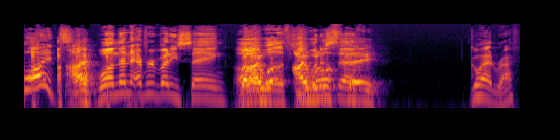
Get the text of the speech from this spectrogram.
want? I, well, and then everybody's saying, "Oh, but I oh, well, if he I would have said." say, Go ahead, ref.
